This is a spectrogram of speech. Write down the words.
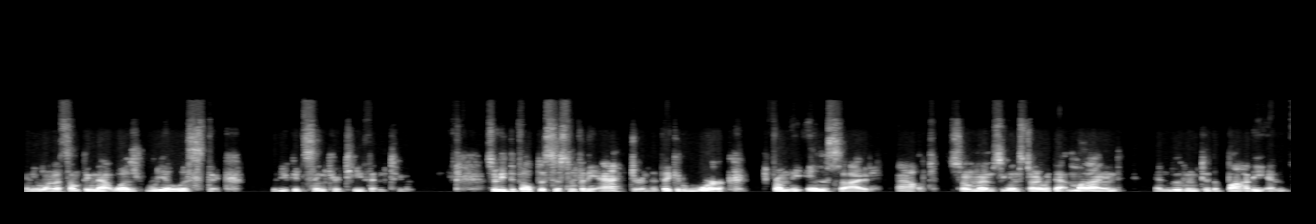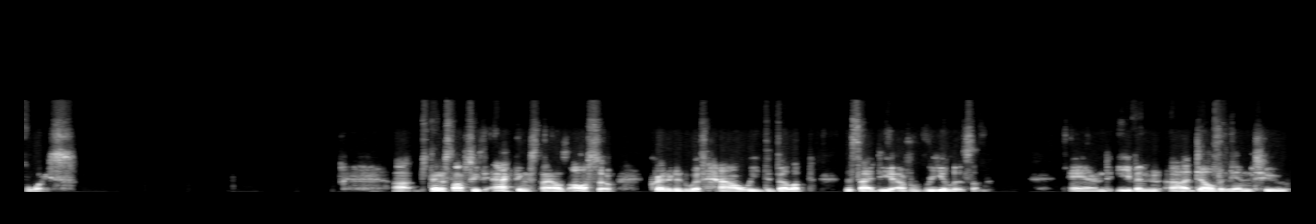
and he wanted something that was realistic, that you could sink your teeth into. So he developed a system for the actor that they could work from the inside out. So once again, starting with that mind and moving to the body and voice. Uh, Stanislavski's acting style is also credited with how we developed this idea of realism and even uh, delving into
